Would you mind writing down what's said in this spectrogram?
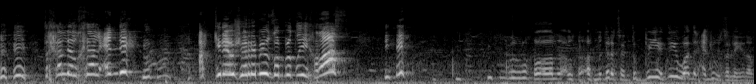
تخلي الخيال عندك؟ اكلي وشربي وظبطيه خلاص؟ المدرسة الدبية دي وهذا العجوز اللي هنا.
